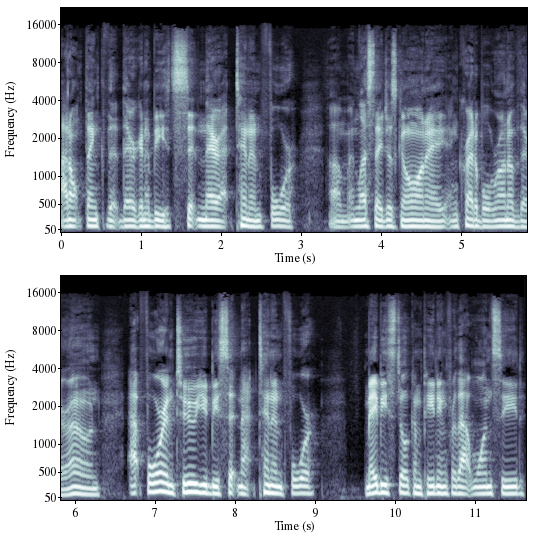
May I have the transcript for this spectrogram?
I don't think that they're going to be sitting there at ten and four um, unless they just go on a incredible run of their own. At four and two, you'd be sitting at ten and four, maybe still competing for that one seed.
